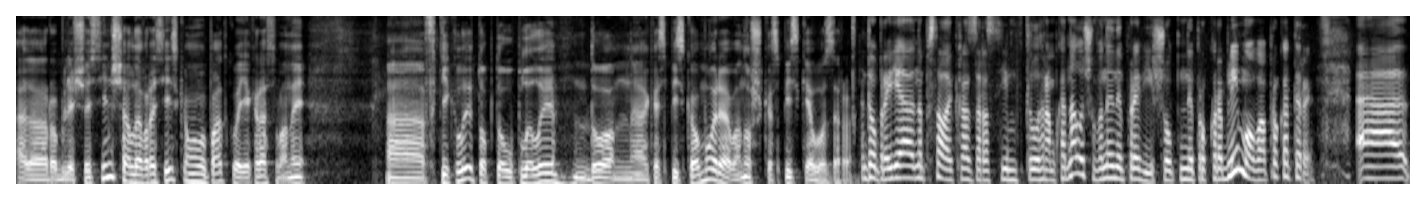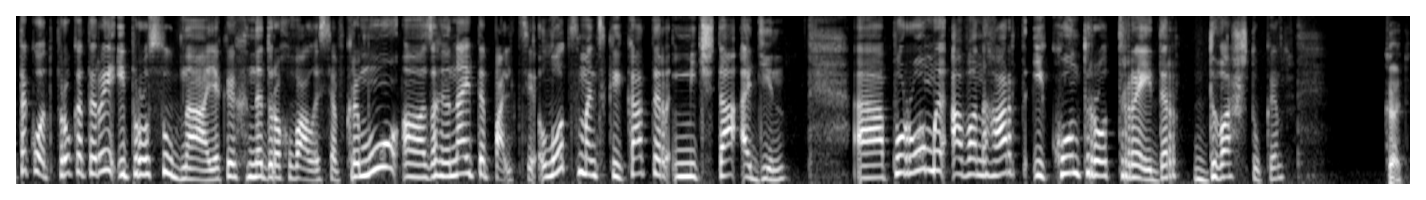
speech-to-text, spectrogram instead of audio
а роблять щось інше. Але в російському випадку якраз вони втікли, тобто уплили до Каспійського моря, воно ж Каспійське озеро. Добре, я написала якраз зараз їм в телеграм-каналі, що вони не праві, що не про кораблі мова, а про катери. Е, так от про катери і про судна, яких не дорахувалися в Криму. Е, загинайте пальці. Лоцманський катер Мічта 1 Е, Пороми Авангард і Контротрейдер два штуки. Кать,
